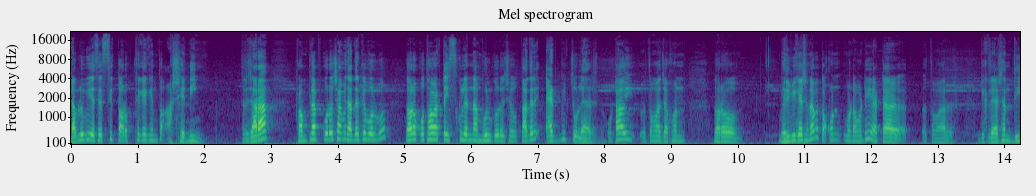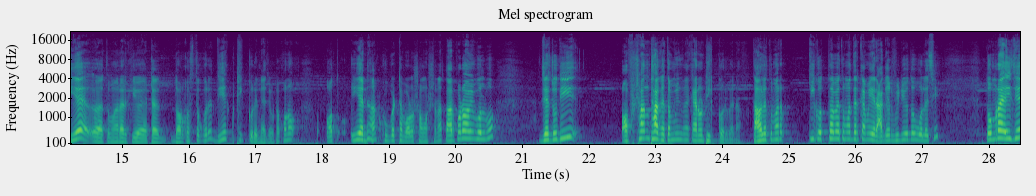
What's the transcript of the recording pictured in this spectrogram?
ডাব্লিউবি এসএসসির তরফ থেকে কিন্তু আসেনি। তাহলে যারা ফর্ম ফিল আপ করেছ, আমি তাদেরকে বলব, ধরো কোথাও একটা স্কুলের নাম ভুল করেছ, তাদের অ্যাডমিট চলে আসবে। ওটা ওই তোমার যখন ধরো ভেরিফিকেশন হবে, তখন মোটামুটি একটা তোমার ডিক্লারেশন দিয়ে তোমার আর কি একটা দরখাস্ত করে দিয়ে ঠিক করে নেওয়া যায়। ওটা কোনো অত ইয়ে না, খুব একটা বড় সমস্যা না। তারপরেও আমি বলব যে যদি অপশান থাকে, তুমি কেন ঠিক করবে না? তাহলে তোমার কি করতে হবে? তোমাদেরকে আমি এর আগের ভিডিওতেও বলেছি তোমরা এই যে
